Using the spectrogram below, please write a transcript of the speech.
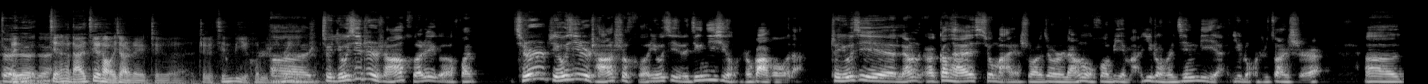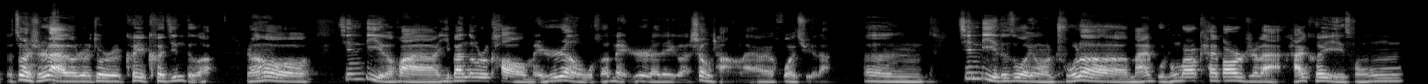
对对 对，简单给大家介绍一下这这个这个金币和日常呃。就游戏日常和这个环。其实这游戏日常是和游戏的经济系统是挂钩的。这游戏两呃，刚才修马也说了，就是两种货币嘛，一种是金币，一种是钻石。呃，钻石大家都是就是可以氪金得，然后金币的话，一般都是靠每日任务和每日的这个胜场来获取的。嗯，金币的作用除了买补充包开包之外，还可以从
